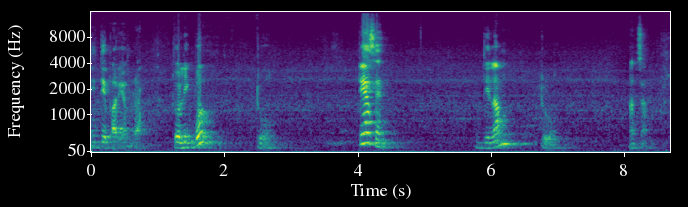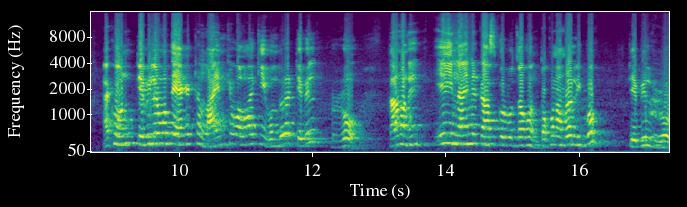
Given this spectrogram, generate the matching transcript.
দিতে পারি আমরা। তো লিখব টু ঠিক আছে? দিলাম টু আচ্ছা। এখন টেবিলের মধ্যে এক একটা লাইনকে বলা হয় কি বন্ধুরা? Table row. তার মানে এই লাইনে কাজ করব যখন, তখন আমরা লিখব টেবিল রো।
